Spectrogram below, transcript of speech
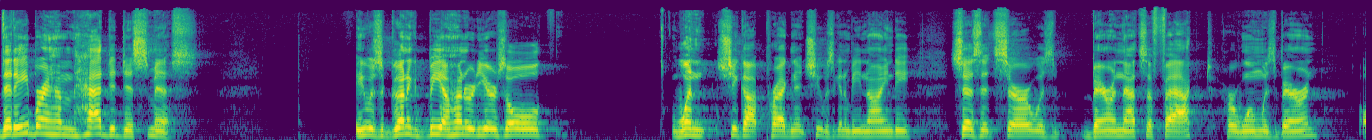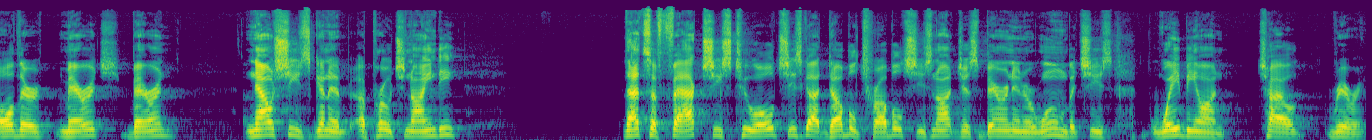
that Abraham had to dismiss. He was going to be 100 years old. When she got pregnant, she was going to be 90. It says that Sarah was barren. That's a fact. Her womb was barren. All their marriage, barren. Now she's going to approach 90. That's a fact. She's too old. She's got double trouble. She's not just barren in her womb, but she's way beyond child rearing.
